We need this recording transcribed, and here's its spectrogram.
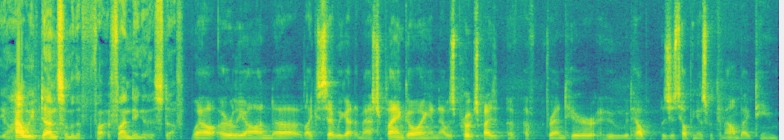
you know, how we've done some of the fu- funding of this stuff. Well, early on, uh, like I said, we got the master plan going, and I was approached by a, a friend here who would help, was just helping us with the mountain bike team,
